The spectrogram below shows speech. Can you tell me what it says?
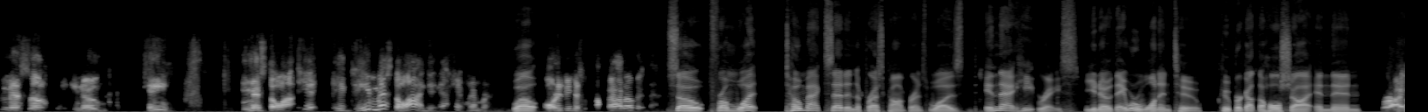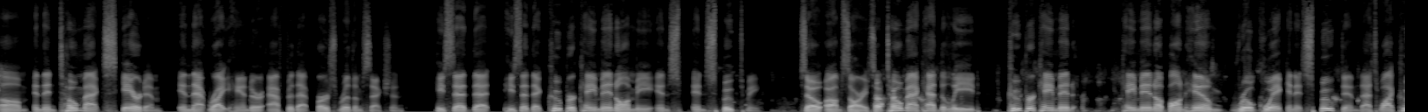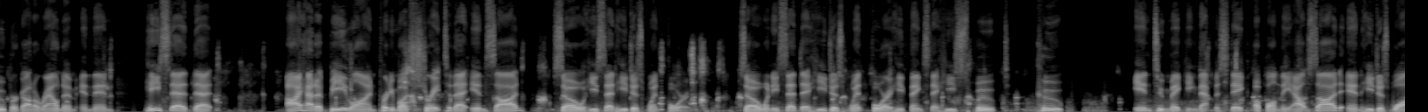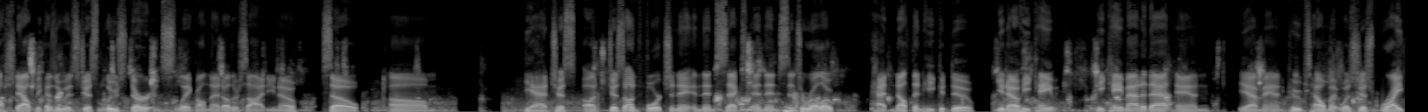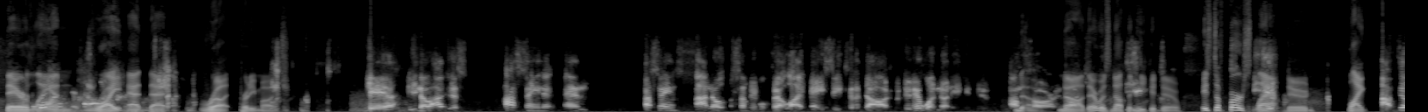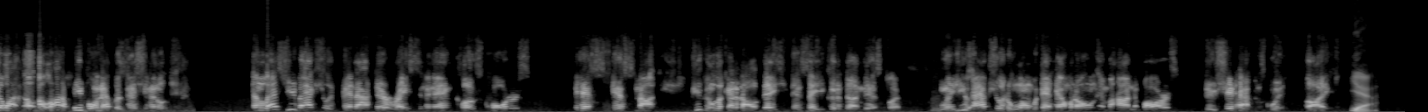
mess up. You know he missed the line. Yeah, he he missed the line, didn't he? I can't remember. Well, or did he just pop out of it? So from what Tomac said in the press conference was in that heat race, you know, they were one and two. Cooper got the whole shot, and then right. um, and then Tomac scared him in that right hander after that first rhythm section. He said that he said that Cooper came in on me and and spooked me. So oh, I'm sorry. So Tomac had the lead. Cooper came in came in up on him real quick and it spooked him. That's why Cooper got around him. And then he said that I had a beeline pretty much straight to that inside. So he said he just went for it. So when he said that he just went for it, he thinks that he spooked Coop into making that mistake up on the outside and he just washed out because it was just loose dirt and slick on that other side, you know? So, um, yeah, just uh, just unfortunate and then sex and then Cianciarulo had nothing he could do. You know, he came he came out of that and yeah, man, Coop's helmet was just right there, laying right at that rut, pretty much. Yeah, you know, I just I seen it, and I seen. I know some people felt like AC could have dodged, but dude, there wasn't nothing he could do. I'm no, sorry. No, there was nothing he could do. It's the first lap, yeah. dude. Like I feel like a, a lot of people in that position, unless you've actually been out there racing and in close quarters, it's it's not you can look at it all day and say you could have done this, but when you actually the one with that helmet on and behind the bars, dude, shit happens quick. Like yeah,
